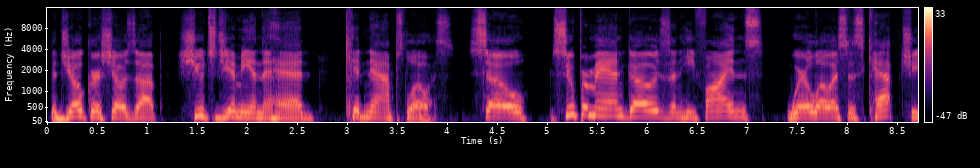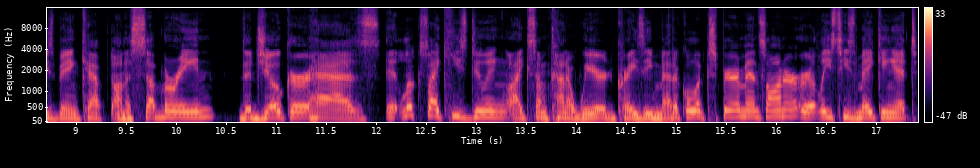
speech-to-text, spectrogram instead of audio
The Joker shows up, shoots Jimmy in the head kidnaps Lois. So Superman goes and he finds where Lois is kept. She's being kept on a submarine. The Joker has, it looks like he's doing like some kind of weird, crazy medical experiments on her, or at least he's making it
